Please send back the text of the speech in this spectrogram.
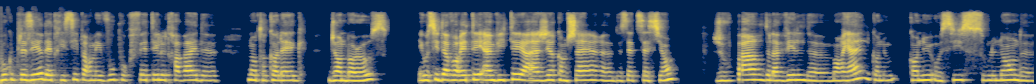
beaucoup plaisir d'être ici parmi vous pour fêter le travail de notre collègue John Burroughs et aussi d'avoir été invité à agir comme chair euh, de cette session. Je vous parle de la ville de Montréal, connue, aussi sous le nom de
